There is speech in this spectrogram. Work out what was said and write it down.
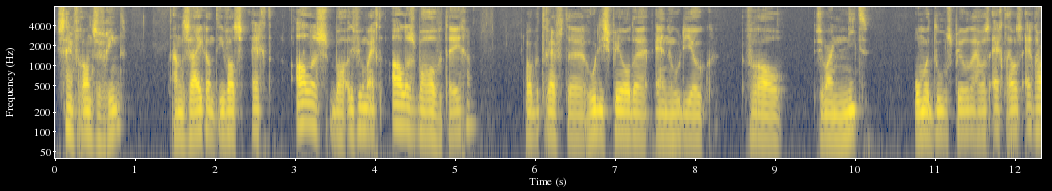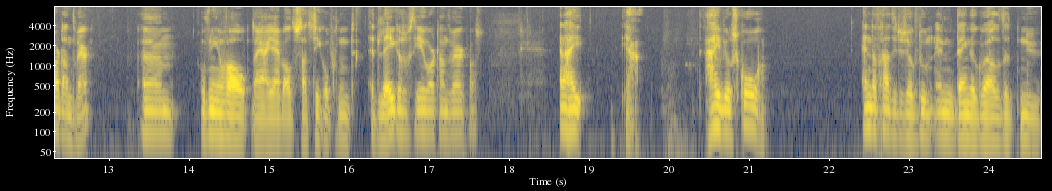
zijn Franse vriend. Aan de zijkant, die was echt alles, die viel me echt alles behalve tegen. Wat betreft eh, hoe die speelde en hoe die ook vooral, zeg maar, niet om het doel speelde. Hij was echt, hij was echt hard aan het werk. Ehm, of in ieder geval, nou ja, jij hebt al de statistiek opgenoemd. Het leek alsof hij heel hard aan het werk was. En hij, ja, hij wil scoren. En dat gaat hij dus ook doen. En ik denk ook wel dat het nu,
